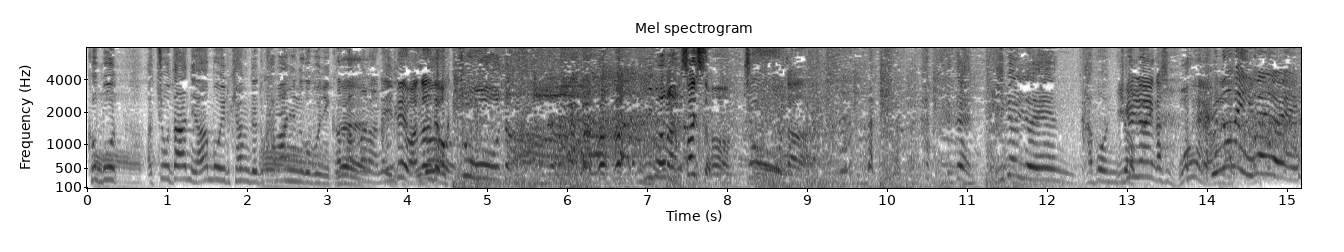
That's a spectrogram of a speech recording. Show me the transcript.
그 뭐, 아, 쪼다냐? 뭐 이렇게 하는데도 가만히 있는 거 보니까 네. 만만하네. 근데. 만났는데 막 써 있어. 쪼다. 근데 이별 여행 가본 적. 이별 여행 가서 뭐 해? 그놈의 이별 여행.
